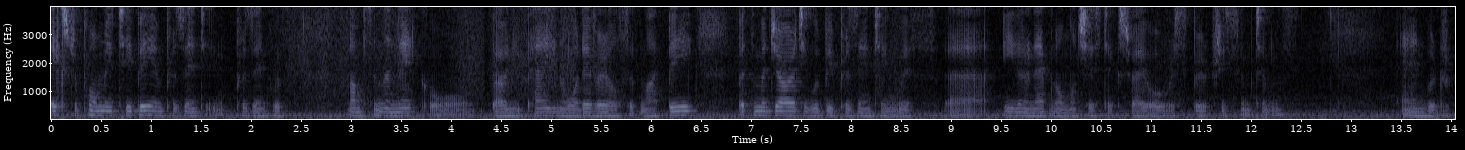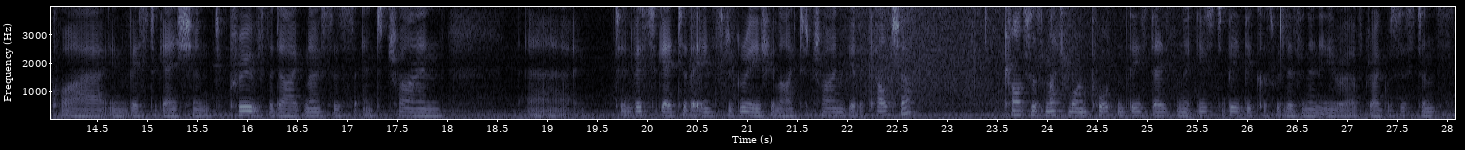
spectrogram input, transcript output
extrapulmonary TB and present, present with lumps in the neck or bony pain or whatever else it might be, but the majority would be presenting with uh, either an abnormal chest x ray or respiratory symptoms and would require investigation to prove the diagnosis and to try and uh, to investigate to the nth degree, if you like, to try and get a culture. Culture is much more important these days than it used to be because we live in an era of drug resistance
